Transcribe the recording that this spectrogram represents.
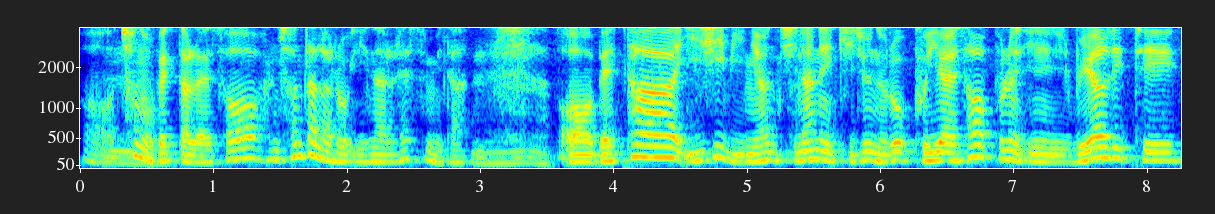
어, 1,500달러에서 한 1,000달러로 인하를 했습니다. 음. 어, 메타 22년 지난해 기준으로 VR 사업부는 이 리얼리티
